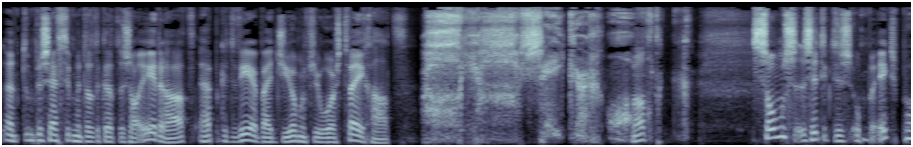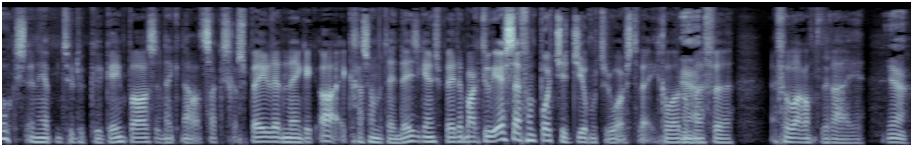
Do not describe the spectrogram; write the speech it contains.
en toen besefte ik me dat ik dat dus al eerder had, heb ik het weer bij Geometry Wars 2 gehad. Oh ja, zeker. Oh, Want soms zit ik dus op mijn Xbox en heb natuurlijk Game Pass. En denk ik, nou, wat zal ik eens gaan spelen? En dan denk ik, ah, ik ga zo meteen deze game spelen. Maar ik doe eerst even een potje Geometry Wars 2. Gewoon ja. om even, even warm te draaien. Ja.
